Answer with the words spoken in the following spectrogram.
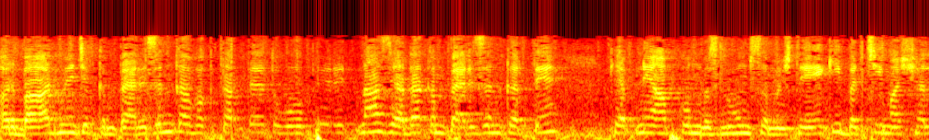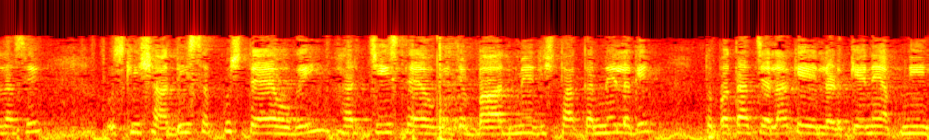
اور بعد میں جب کمپیرزن کا وقت آتا ہے تو وہ پھر اتنا زیادہ کمپیرزن کرتے ہیں کہ اپنے آپ کو مظلوم سمجھتے ہیں کہ بچی ماشاء اللہ سے اس کی شادی سب کچھ طے ہو گئی، ہر چیز طے ہو گئی۔ جب بعد میں رشتہ کرنے لگے تو پتا چلا کہ لڑکے نے اپنی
